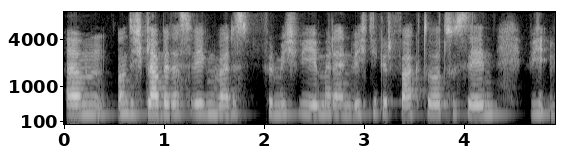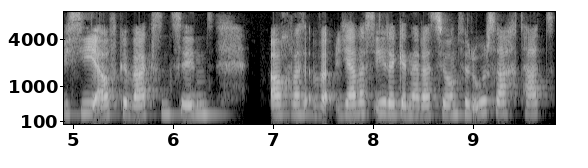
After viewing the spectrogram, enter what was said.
Ähm, und ich glaube, deswegen war das für mich wie immer ein wichtiger Faktor zu sehen, wie, wie sie aufgewachsen sind, auch was, ja, was ihre Generation verursacht hat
